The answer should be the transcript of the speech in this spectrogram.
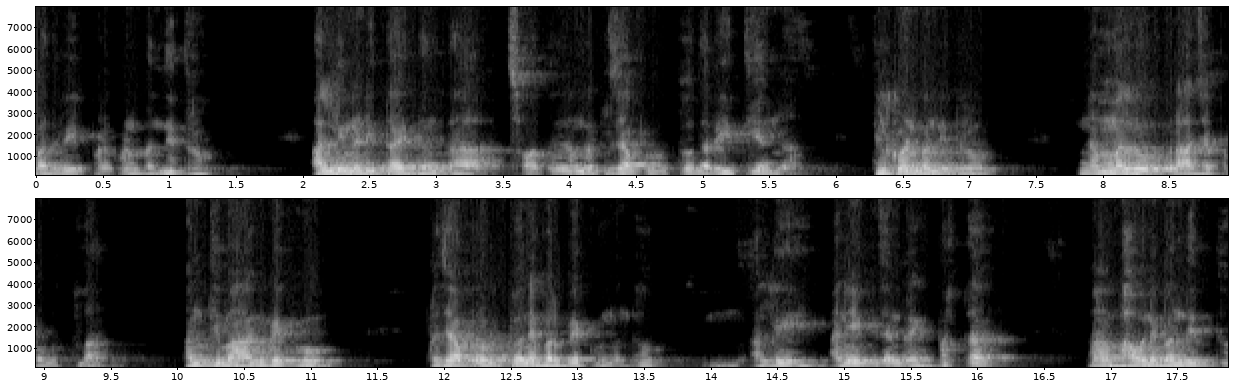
ಪದವಿ ಪಡ್ಕೊಂಡು ಬಂದಿದ್ರು. ಅಲ್ಲಿ ನಡೀತಾ ಇದ್ದಂತಹ ಸ್ವಾತಂತ್ರ್ಯ, ಅಂದರೆ ಪ್ರಜಾಪ್ರಭುತ್ವದ ರೀತಿಯನ್ನ ತಿಳ್ಕೊಂಡು ಬಂದಿದ್ರು. ನಮ್ಮಲ್ಲೂ ರಾಜಪ್ರಭುತ್ವ ಅಂತಿಮ ಆಗಬೇಕು. ಪ್ರಜಾಪ್ರಭುತ್ವನೇ ಬರಬೇಕು ಅನ್ನೋದು ಅಲ್ಲಿ ಅನೇಕ ಜನರಿಗೆ ಬರ್ತಾ ಭಾವನೆ ಬಂದಿತ್ತು.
